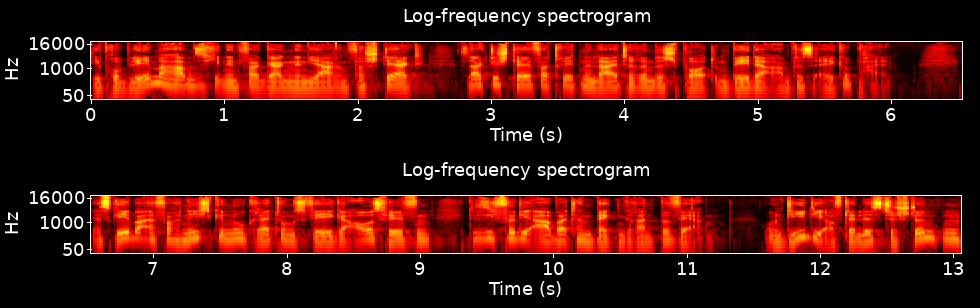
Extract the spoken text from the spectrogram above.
Die Probleme haben sich in den vergangenen Jahren verstärkt, sagt die stellvertretende Leiterin des Sport- und Bäderamtes Elke Palm. Es gebe einfach nicht genug rettungsfähige Aushilfen, die sich für die Arbeit am Beckenrand bewerben. Und die, die auf der Liste stünden,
